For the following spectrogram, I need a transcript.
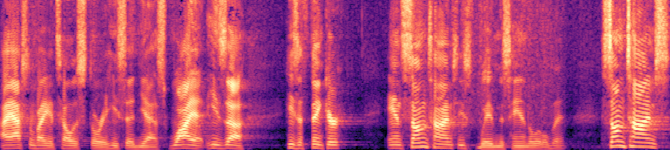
I asked him if I could tell his story. He said yes. Wyatt, he's a, he's a thinker. And sometimes, he's waving his hand a little bit. Sometimes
